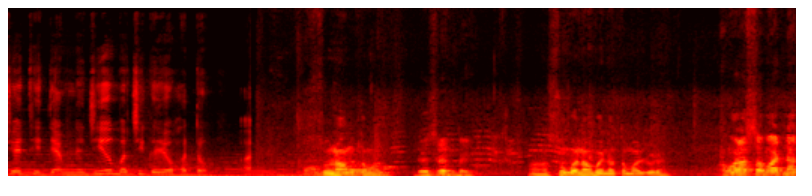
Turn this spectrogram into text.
જેથી તેમને જીવ બચી ગયો હતો. શું નામ તમારું? દશરથભાઈ. શું બનાવ બન્યો તમારી જોડે? અમારા સમાજના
